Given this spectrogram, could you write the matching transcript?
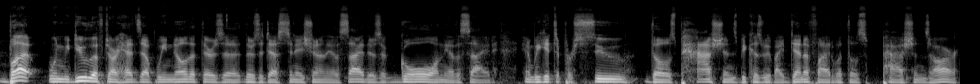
But when we do lift our heads up, we know that there's a there's a destination on the other side. There's a goal on the other side, and we get to pursue those passions because we've identified what those passions are.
